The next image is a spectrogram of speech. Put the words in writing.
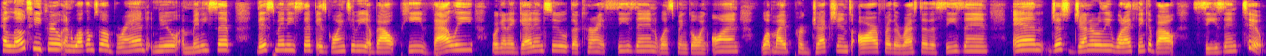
Hello, Tea Crew, and welcome to a brand new mini sip. This mini sip is going to be about P Valley. We're going to get into the current season, what's been going on, what my projections are for the rest of the season, and just generally what I think about season two.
